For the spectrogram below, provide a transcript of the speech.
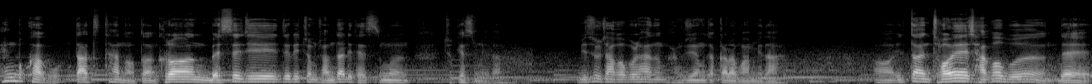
행복하고 따뜻한 어떤 그런 메시지들이 좀 전달이 됐으면 좋겠습니다. 미술 작업을 하는 강준영 작가라고 합니다. 어, 일단 저의 작업은 네,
